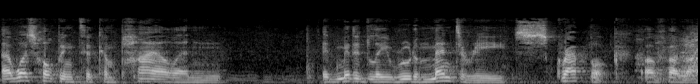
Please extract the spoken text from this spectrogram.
I was hoping to compile an admittedly rudimentary scrapbook of her life.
